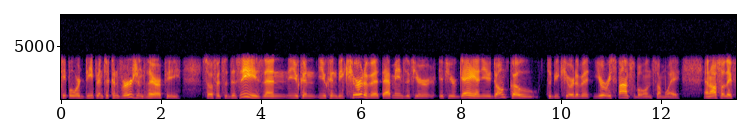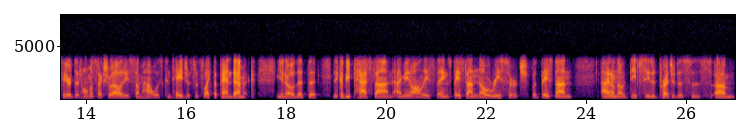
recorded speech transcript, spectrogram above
people were deep into conversion therapy. So if it's a disease, then you can you can be cured of it. That means if you're if you're gay and you don't go to be cured of it, you're responsible in some way and also they feared that homosexuality somehow was contagious. It's like the pandemic, you know, that that it could be passed on. I mean, all these things based on no research, but based on I don't know, deep-seated prejudices um,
